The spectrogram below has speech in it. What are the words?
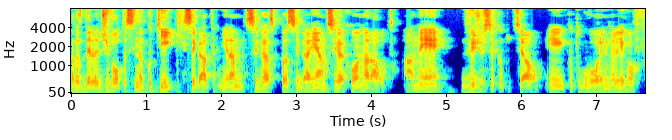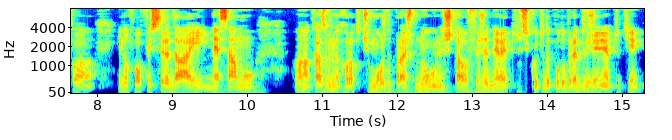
разделят живота си на котийки. Сега тренирам, сега спа, сега ям, сега ходя на работа, а не движа се като цяло. И като говорим нали, в, и в офис среда, и не само, казваме на хората, че можеш да правиш много неща в ежедневието си, които да подобрят движението ти,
